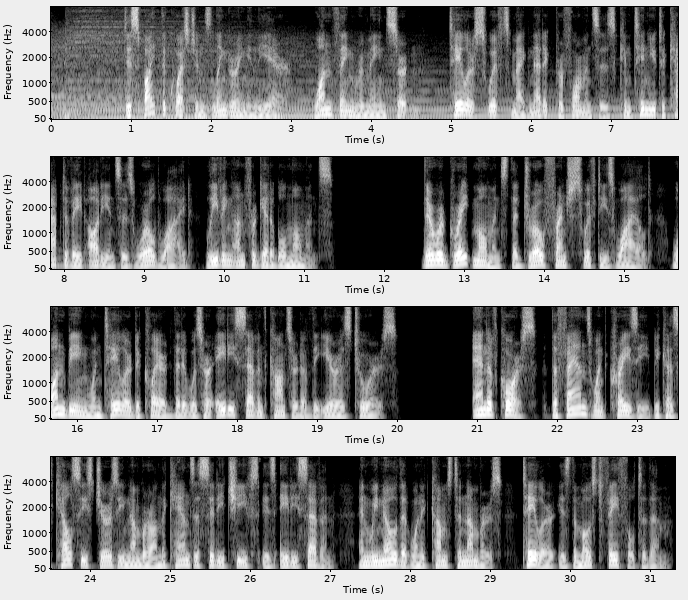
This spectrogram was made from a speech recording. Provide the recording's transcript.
Despite the questions lingering in the air, one thing remains certain. Taylor Swift's magnetic performances continue to captivate audiences worldwide, leaving unforgettable moments. There were great moments that drove French Swifties wild, one being when Taylor declared that it was her 87th concert of the Eras tours. And of course, the fans went crazy because Kelce's jersey number on the Kansas City Chiefs is 87, and we know that when it comes to numbers, Taylor is the most faithful to them.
